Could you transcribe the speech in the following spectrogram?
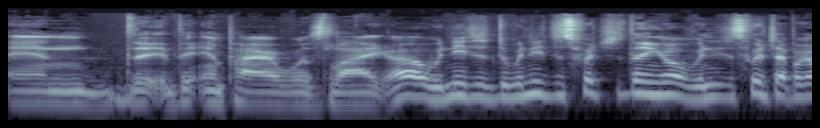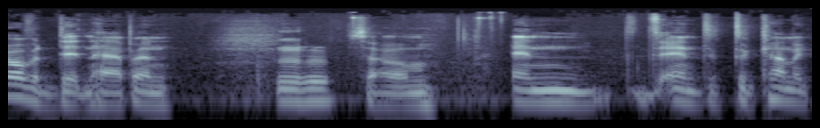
And the the empire was like, oh, we need to we need to switch the thing over. We need to switch that back over. It didn't happen. Mhm. So, and and to, to kind of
